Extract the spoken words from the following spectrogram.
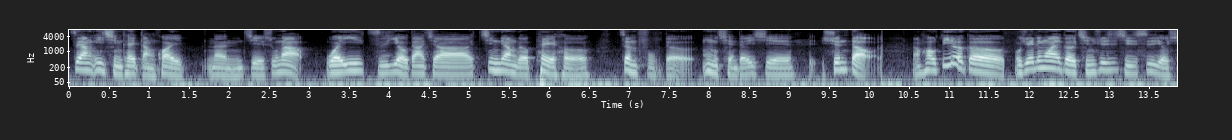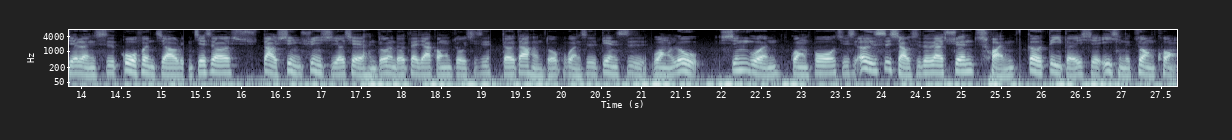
这样疫情可以赶快。能结束，那唯一只有大家尽量的配合政府的目前的一些宣导。然后第二个，我觉得另外一个情绪是，其实是有些人是过分焦虑，接收到信讯息，而且很多人都在家工作，其实得到很多，不管是电视、网络、新闻、广播，其实二十四小时都在宣传各地的一些疫情的状况。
